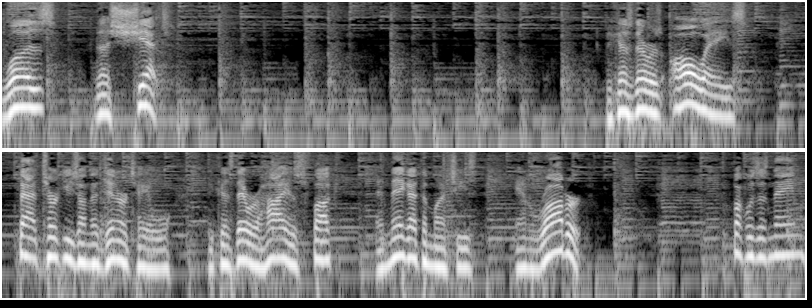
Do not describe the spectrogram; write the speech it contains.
was the shit. Because there was always fat turkeys on the dinner table because they were high as fuck and they got the munchies. And Robert, fuck was his name?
